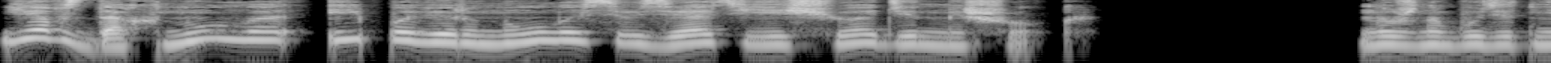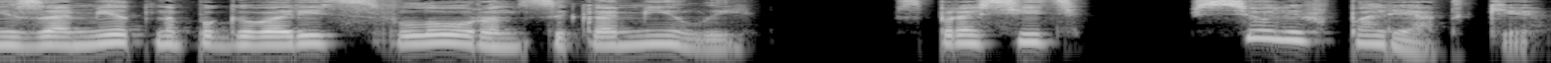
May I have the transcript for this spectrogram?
летчиц, которые не могли ему отказать. Я вздохнула и повернулась взять еще один мешок. Нужно будет незаметно поговорить с Флоренс и Камилой, спросить, все ли в порядке.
